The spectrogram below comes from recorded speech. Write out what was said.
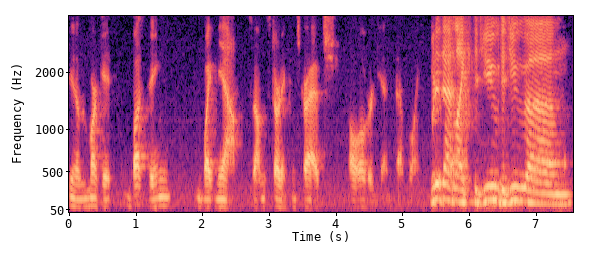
you know the market busting, wipe me out. So I'm starting from scratch all over again at that point. What did that like? Did you did you um,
